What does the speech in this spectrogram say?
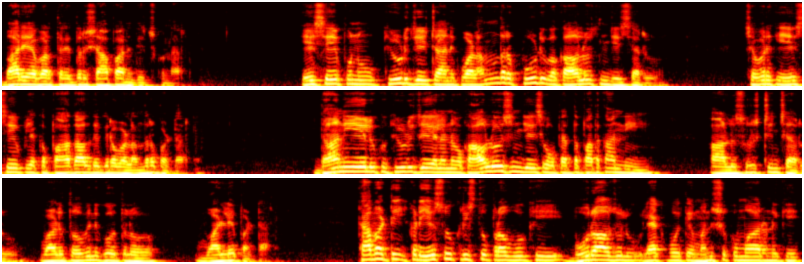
భార్యాభర్తలు ఇద్దరు శాపాన్ని తెచ్చుకున్నారు. ఏసేపును కీడు చేయటానికి వాళ్ళందరూ కూడి ఒక ఆలోచన చేశారు. చివరికి ఏసేపు యొక్క పాదాల దగ్గర వాళ్ళందరూ పడ్డారు. దానియేలుకు కీడు చేయాలని ఒక ఆలోచన చేసి ఒక పెద్ద పథకాన్ని వాళ్ళు సృష్టించారు. వాళ్ళు తోవిని గోతులో వాళ్ళే పడ్డారు. కాబట్టి ఇక్కడ యేసుక్రీస్తు ప్రభువుకి భూరాజులు లేకపోతే మనుషు కుమారునికి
